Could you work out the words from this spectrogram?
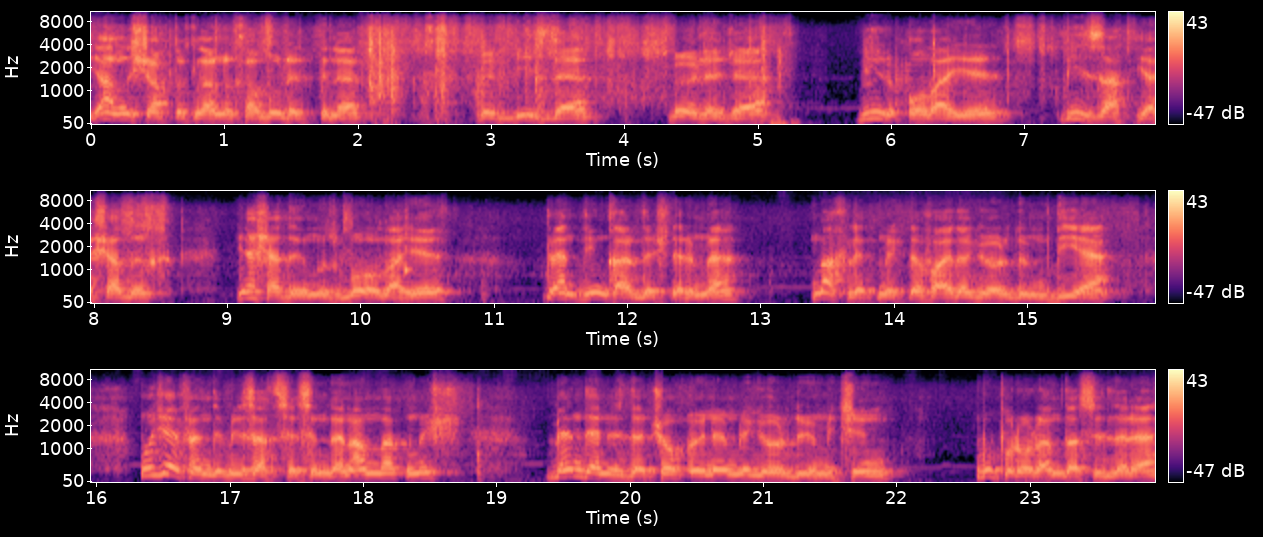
Yanlış yaptıklarını kabul ettiler. Ve biz de böylece bir olayı bizzat yaşadık. Yaşadığımız bu olayı ben din kardeşlerime nakletmekte fayda gördüm diye Hoca Efendi bizzat sesinden anlatmış. Ben denizde çok önemli gördüğüm için bu programda sizlere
